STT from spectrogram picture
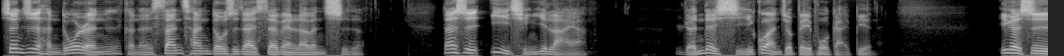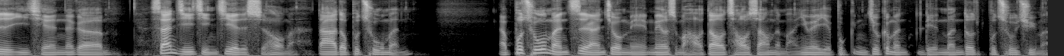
甚至很多人可能三餐都是在 Seven Eleven 吃的。但是疫情一来啊，人的习惯就被迫改变。一个是以前那个三级警戒的时候嘛，大家都不出门，啊，不出门自然就没没有什么好到超商的嘛，因为也不你就根本连门都不出去嘛。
